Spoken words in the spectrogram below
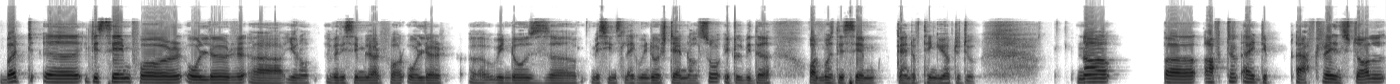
but uh, it is same for older uh, you know very similar for older Windows machines like Windows 10 also it will be the almost the same kind of thing you have to do. Now after I after I install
